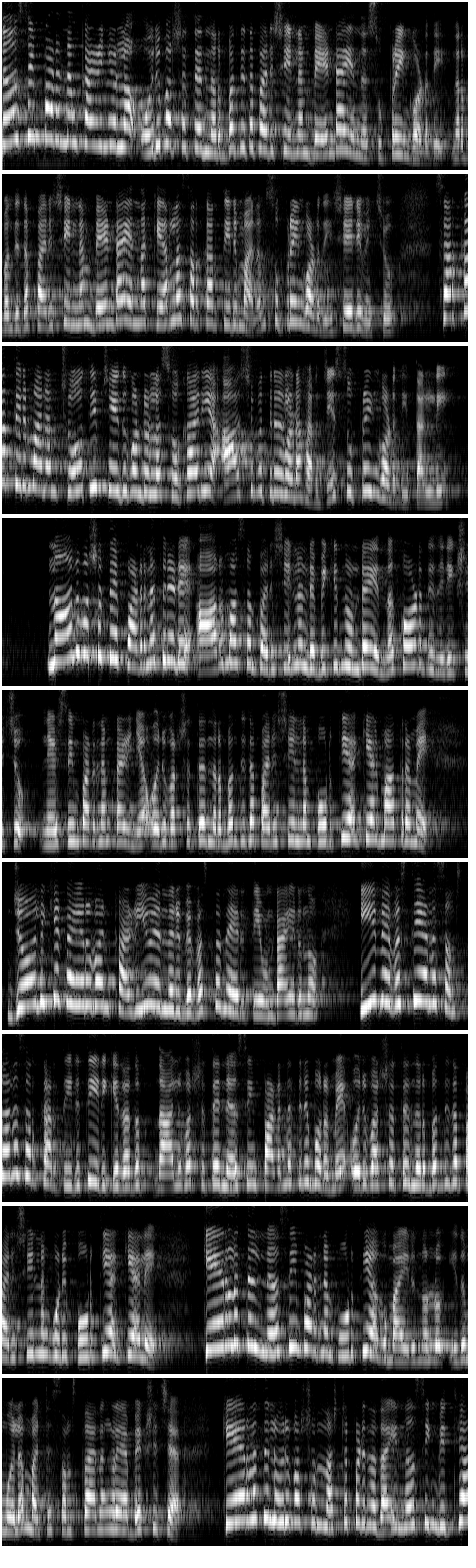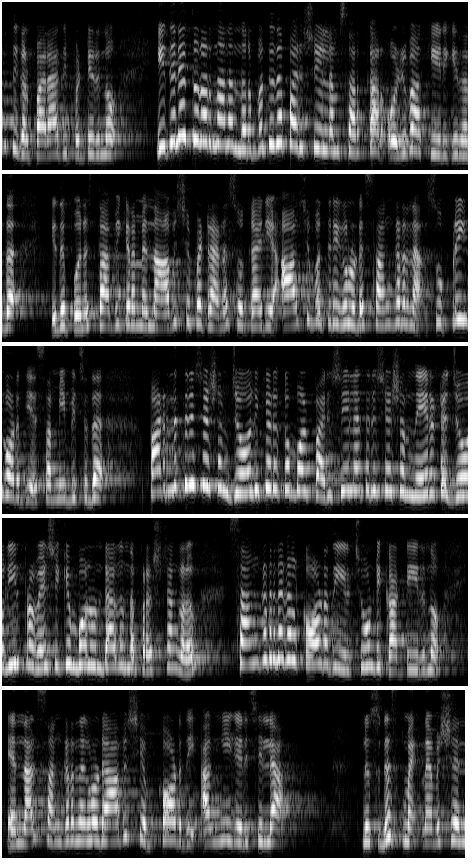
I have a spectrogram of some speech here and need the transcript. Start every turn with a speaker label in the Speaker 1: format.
Speaker 1: Nursing പഠനം കഴിഞ്ഞുള്ള ഒരു വർഷത്തെ നിർബന്ധിത പരിശീലനം വേണ്ട എന്ന് സുപ്രീം കോടതി. നിർബന്ധിത പരിശീലനം വേണ്ട എന്ന കേരള സർക്കാർ തീരുമാനം സുപ്രീം കോടതി ശരിവെച്ചു. സർക്കാർ തീരുമാനം ചോദ്യം ചെയ്തുകൊണ്ടുള്ള സ്വകാര്യ ആശുപത്രികളുടെ ഹർജി സുപ്രീം കോടതി തള്ളി. നാലു വർഷത്തെ പഠനത്തിനിടെ ആറുമാസം പരിശീലനം ലഭിക്കുന്നുണ്ട് എന്ന് കോടതി നിരീക്ഷിച്ചു. നഴ്സിംഗ് പഠനം കഴിഞ്ഞ് ഒരു വർഷത്തെ നിർബന്ധിത പരിശീലനം പൂർത്തിയാക്കിയാൽ മാത്രമേ ജോലിക്ക് കയറുവാൻ കഴിയൂ എന്നൊരു വ്യവസ്ഥ നേരത്തെ ഉണ്ടായിരുന്നു. ഈ വ്യവസ്ഥയാണ് സംസ്ഥാന സർക്കാർ തിരുത്തിയിരിക്കുന്നതും. നാലു വർഷത്തെ നഴ്സിംഗ് പഠനത്തിന് പുറമെ ഒരു വർഷത്തെ നിർബന്ധിത പരിശീലനം കൂടി പൂർത്തിയാക്കിയാലേ കേരളത്തിൽ നഴ്സിംഗ് പഠനം പൂർത്തിയാകുമായിരുന്നുള്ളൂ. ഇതുമൂലം മറ്റ് സംസ്ഥാനങ്ങളെ അപേക്ഷിച്ച് കേരളത്തിൽ ഒരു വർഷം നഷ്ടപ്പെടുന്നതായി നഴ്സിംഗ് വിദ്യാർത്ഥികൾ പരാതിപ്പെട്ടിരുന്നു. ഇതിനെ തുടർന്നാണ് നിർബന്ധിത പരിശീലനം സർക്കാർ ഒഴിവാക്കിയിരിക്കുന്നത്. ഇത് പുനഃസ്ഥാപിക്കണമെന്ന് ആവശ്യപ്പെട്ടാണ് സ്വകാര്യ ആശുപത്രികളുടെ സംഘടന സുപ്രീം കോടതിയെ സമീപിച്ചത്. പഠനത്തിന് ശേഷം ജോലിക്കെടുക്കുമ്പോൾ പരിശീലനത്തിന് ശേഷം നേരിട്ട് ജോലിയിൽ പ്രവേശിക്കുമ്പോൾ ഉണ്ടാകുന്ന പ്രശ്നങ്ങളും സംഘടനകൾ കോടതിയിൽ ചൂണ്ടിക്കാട്ടിയിരുന്നു. എന്നാൽ സംഘടനകളുടെ ആവശ്യം കോടതി അംഗീകരിച്ചില്ല. News desk മെഗ്നവിഷൻ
